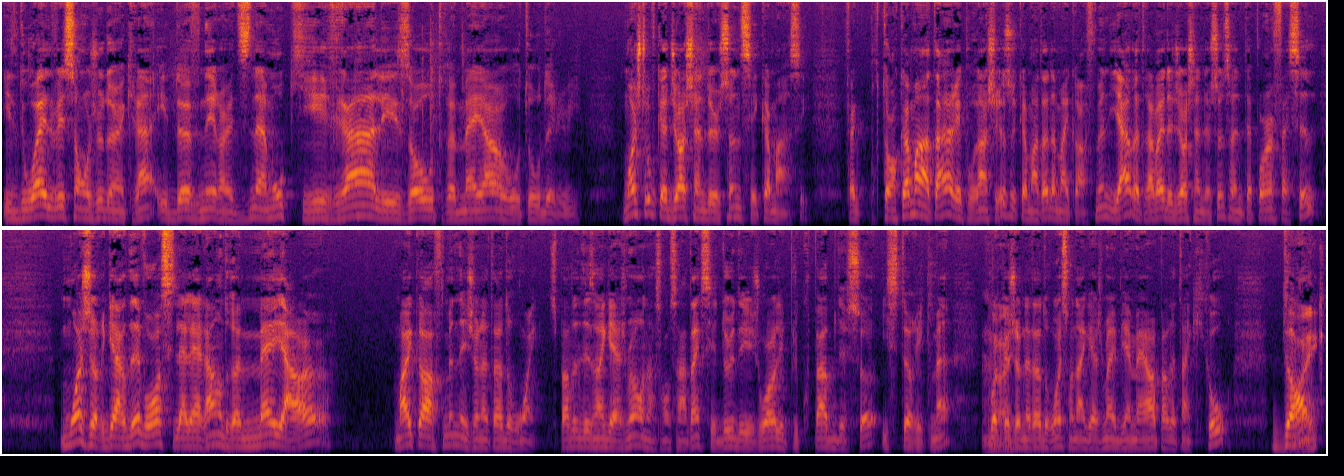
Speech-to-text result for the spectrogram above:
il doit élever son jeu d'un cran et devenir un dynamo qui rend les autres meilleurs autour de lui. Moi, je trouve que Josh Anderson, s'est commencé. Fait pour ton commentaire et pour enchérir sur le commentaire de Mike Hoffman, hier, le travail de Josh Anderson, ça n'était pas un facile. Moi, je regardais voir s'il allait rendre meilleur Mike Hoffman et Jonathan Drouin. Tu parlais des engagements, on, s'entend que c'est deux des joueurs les plus coupables de ça, historiquement. Quoique Jonathan Drouin, son engagement est bien meilleur par le temps qui court. Donc,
